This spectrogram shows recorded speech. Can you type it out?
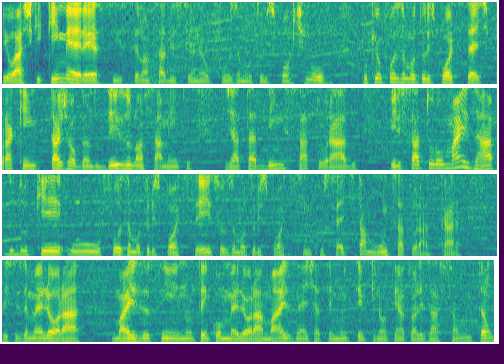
Eu acho que quem merece ser lançado esse ano é o Forza Motorsport novo, porque o Forza Motorsport 7, para quem está jogando desde o lançamento, já está bem saturado ele saturou mais rápido do que o Forza Motorsport 6, Forza Motorsport 5. O 7 está muito saturado, cara. Precisa melhorar, mas assim, não tem como melhorar mais, né? Já tem muito tempo que não tem atualização, então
